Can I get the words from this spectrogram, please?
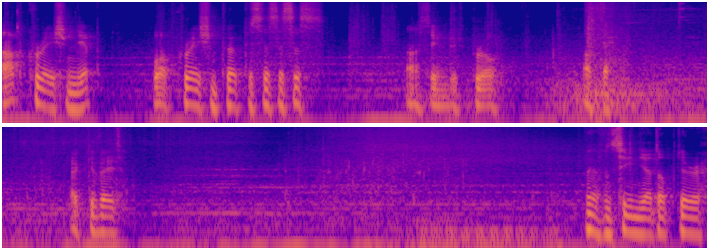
Upgradation, yep. For upgradation purposes, this is... I think this bro. Okay. Activate. We haven't seen yet up there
